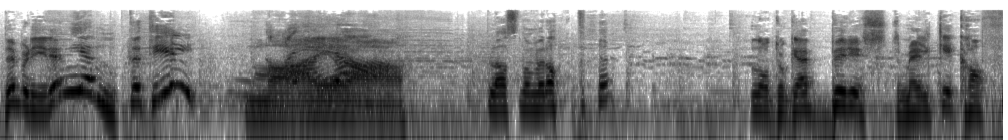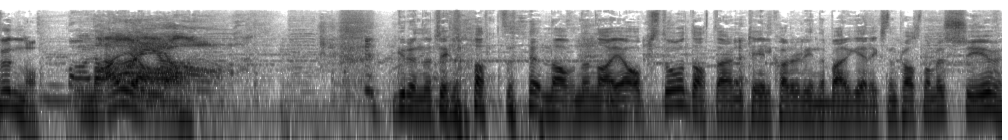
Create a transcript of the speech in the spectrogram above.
Det blir en jente til! Naya. Plass nummer åtte. Nå tok jeg brystmelk i kaffen nå. Naya. Grunner til at navnet Naya oppsto, datteren til Caroline Berg Eriksen, plass nummer syv.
